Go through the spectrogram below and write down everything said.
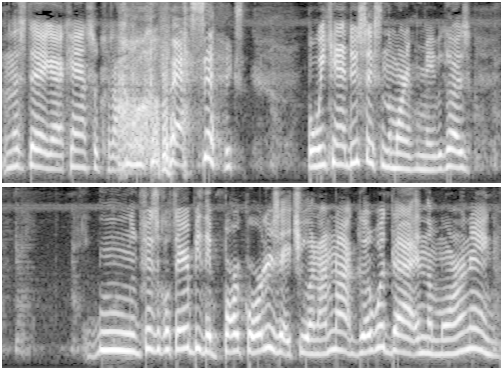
And this day I got canceled because I woke up at 6. But we can't do 6 in the morning for me because mm, physical therapy, they bark orders at you, and I'm not good with that in the morning.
